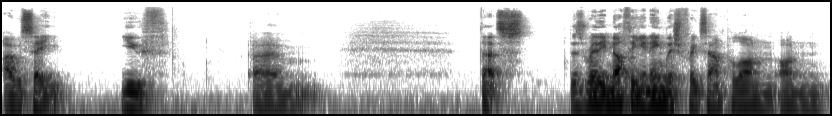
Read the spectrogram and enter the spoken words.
I would say, youth. Um, that's there's really nothing in English, for example, on on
